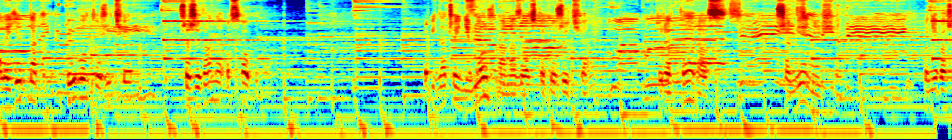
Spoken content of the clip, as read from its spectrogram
ale jednak było to życie przeżywane osobno. Bo inaczej nie można nazwać tego życia, które teraz przemieni się, ponieważ,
